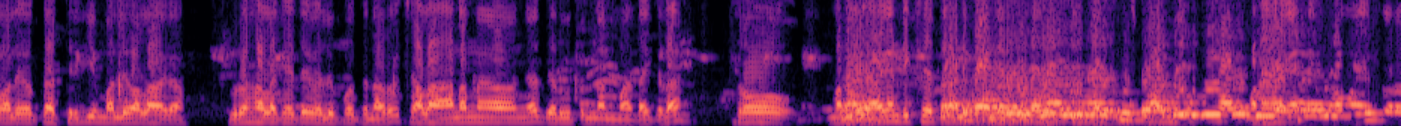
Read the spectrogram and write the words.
వాళ్ళ యొక్క తిరిగి మళ్ళీ వాళ్ళ గృహాలకైతే వెళ్ళిపోతున్నారు. చాలా ఆనందంగా జరుగుతుంది అనమాట ఇక్కడ. సో మన యాగంటి క్షేత్రానికి అందరూ కూడా వచ్చి దర్శించుకోండి మన యాగంటి ఉమామహేశ్వర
